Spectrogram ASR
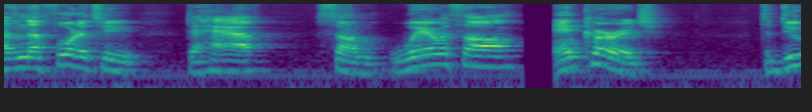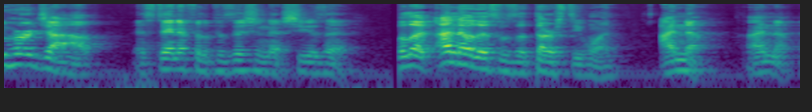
has enough fortitude to have some wherewithal and courage to do her job and stand up for the position that she is in. But look, I know this was a thirsty one. I know, I know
